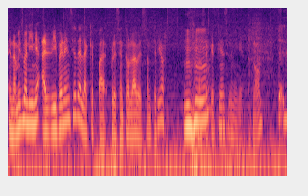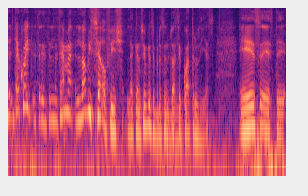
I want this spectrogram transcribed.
en la misma línea, a diferencia de la que presentó la vez anterior. No Ujú. sé qué piensas, Miguel, ¿no? Jack White se, llama Love is Selfish, la canción que se presentó hace cuatro días. Es este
